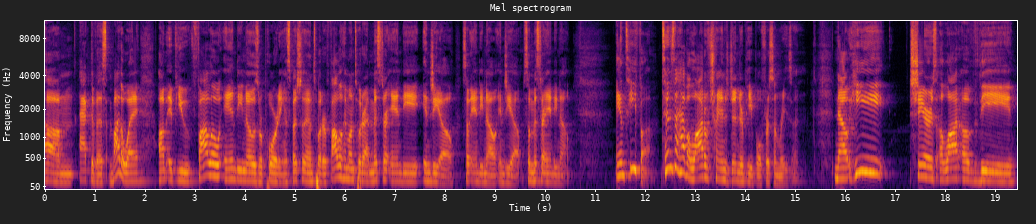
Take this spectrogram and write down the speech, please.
um, activists. And by the way, um, if you follow Andy Ngo's reporting, especially on Twitter, follow him on Twitter at Mr. Andy NGO. So Andy Ngo NGO. So Mr. Andy Ngo. Antifa tends to have a lot of transgender people for some reason. Now he shares a lot of the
